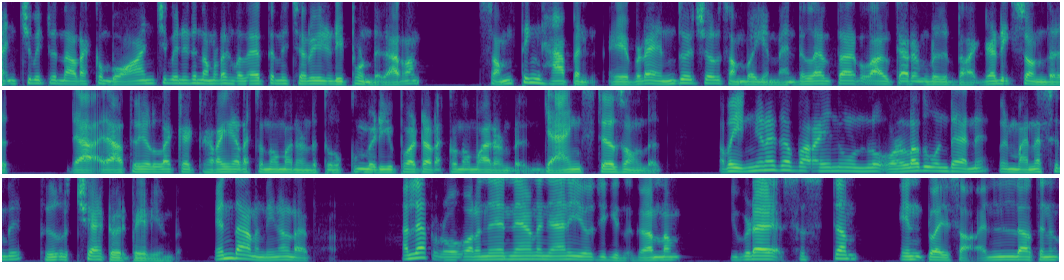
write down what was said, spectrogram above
അഞ്ച് മിനിറ്റ് നടക്കുമ്പോൾ ആ അഞ്ച് മിനിറ്റ് നമ്മുടെ ഹൃദയത്തിന് ചെറിയൊരു ഇടിപ്പുണ്ട്. കാരണം സംതിങ് ഹാപ്പൻ എവിടെ എന്ത് വെച്ചാൽ സംഭവിക്കും. മെന്റൽ ഹെൽത്ത് ആയിട്ടുള്ള ആൾക്കാരുണ്ട് ഡ്രഗ് അഡിക്ട്സ് ഉണ്ട് രാത്രികളിലൊക്കെ കറങ്ങി അടക്കുന്നവന്മാരുണ്ട് തോക്കും വെടിയുപ്പായിട്ട് അടക്കുന്നവന്മാരുണ്ട് ഗാങ്സ്റ്റേഴ്സ് ഉണ്ട്. അപ്പോൾ ഇങ്ങനെയൊക്കെ പറയുന്ന ഉള്ളത് കൊണ്ട് തന്നെ ഒരു മനസ്സിൽ തീർച്ചയായിട്ടും ഒരു പേടിയുണ്ട്. എന്താണ് നിങ്ങളുടെ അഭിപ്രായം? അല്ല പ്രോ പറഞ്ഞു തന്നെയാണ് ഞാൻ യോജിക്കുന്നത്. കാരണം ഇവിടെ സിസ്റ്റം ഇൻ പ്ലേസാണ് എല്ലാത്തിനും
